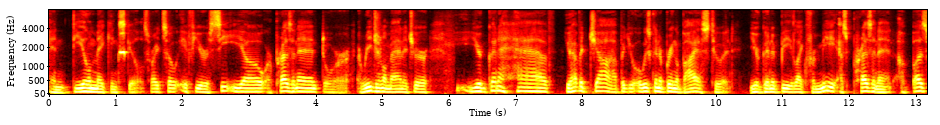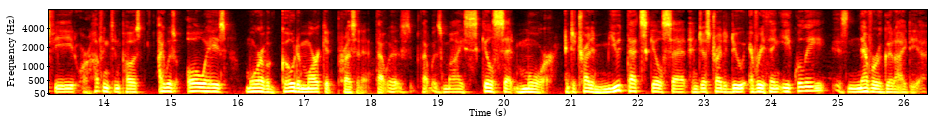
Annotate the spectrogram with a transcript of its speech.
and deal making skills, right? So if you're a CEO or president or a regional manager, you're going to have you have a job, but you're always going to bring a bias to it. You're going to be like for me as president of BuzzFeed or Huffington Post, I was always more of a go-to-market president. That was that was my skill set more. And to try to mute that skill set and just try to do everything equally is never a good idea.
